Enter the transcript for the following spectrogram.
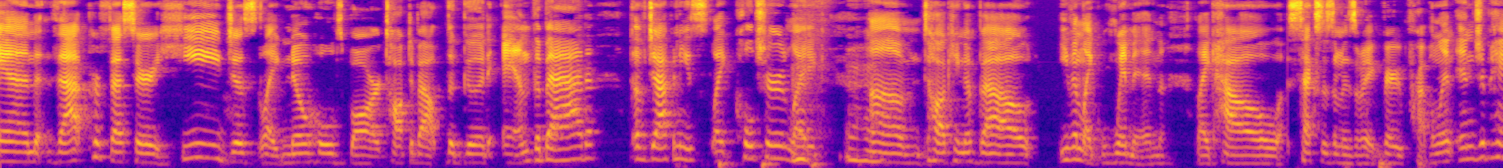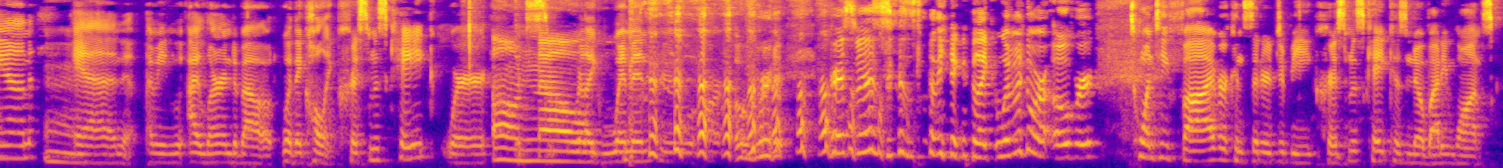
And that professor, he just like no holds bar talked about the good and the bad of Japanese like culture, like Mhm. um, talking about even like women, like how sexism is very, very prevalent in Japan. Mm. And I mean, I learned about what they call like Christmas cake, where Oh, no. where like women who are over Christmas is like, like women who are over 25 are considered to be Christmas cake because nobody wants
